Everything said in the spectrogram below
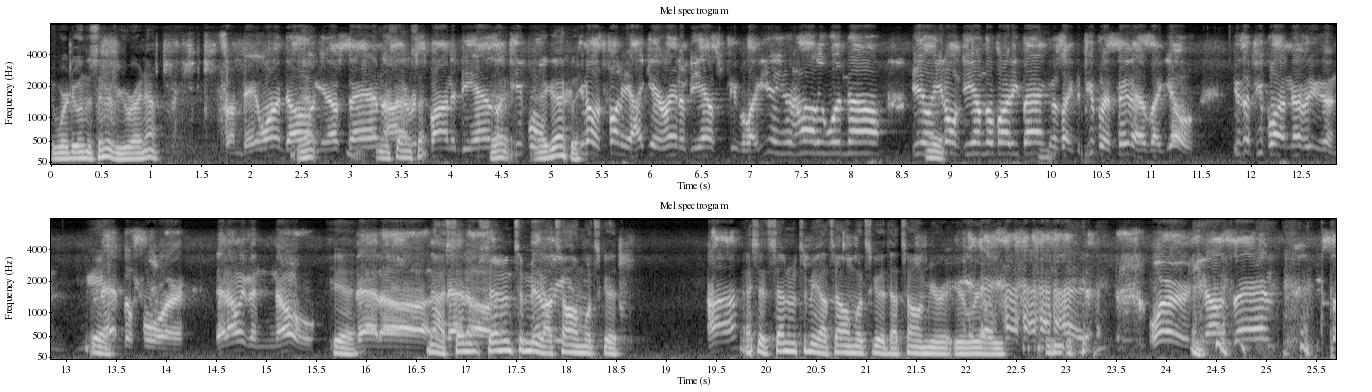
we're doing this interview right now. From day one, on, dog. Yeah. You know what I'm saying? That's I respond to DMs. like people, exactly. you know, it's funny. I get random DMs from people like, yeah, you're in Hollywood now. You know, you don't DM nobody back. And it's like the people that say that, it's like, yo, these are people I've never even Yeah. met before that I don't even know. Yeah. That uh. Nah, that, send them uh, send them to me. I'll tell them what's good. Huh? I said send them to me. I'll tell them what's good. I'll tell them you're you're real. Word, you know what I'm saying? so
